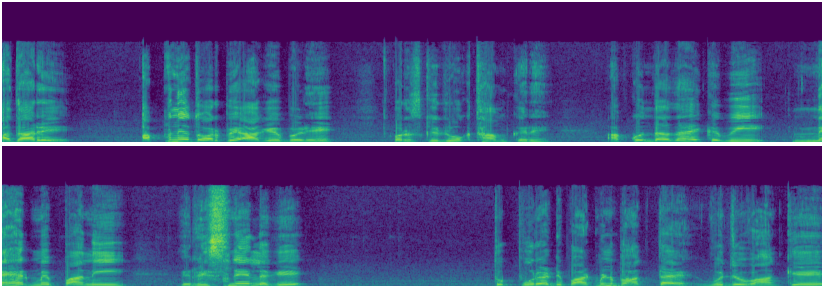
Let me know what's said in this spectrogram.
अदारे अपने तौर पे आगे बढ़ें और उसकी रोकथाम करें। आपको अंदाज़ा है कभी नहर में पानी रिसने लगे तो पूरा डिपार्टमेंट भागता है? वो जो वहाँ के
